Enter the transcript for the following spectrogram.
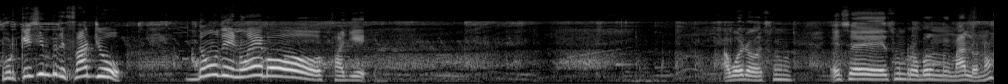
¿por qué siempre fallo? No, de nuevo. Fallé. Ah, bueno, es un, ese es un robot muy malo, ¿no?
